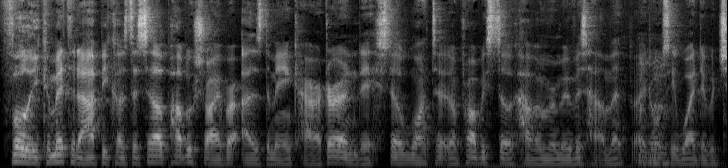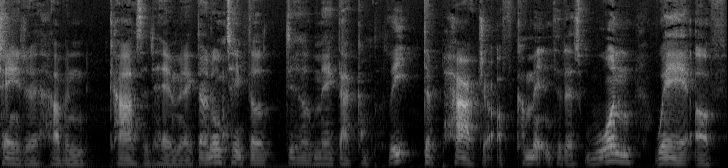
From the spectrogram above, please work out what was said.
fully commit to that because they still have Pablo Schreiber as the main character, and they still want to. They'll probably still have him remove his helmet. But I don't mm-hmm. see why they would change it, having casted him. Like I don't think they'll they'll make that complete departure of committing to this one way of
